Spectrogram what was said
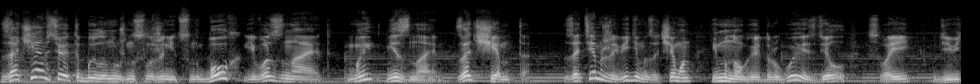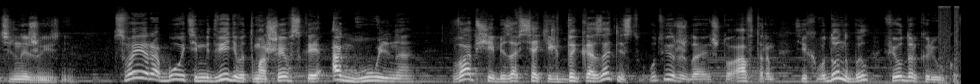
Зачем все это было нужно Солженицыну? Бог его знает. Мы не знаем. Зачем-то. Затем же, видимо, зачем он и многое другое сделал в своей удивительной жизни. В своей работе Медведева-Томашевская огульно вообще безо всяких доказательств утверждает, что автором «Тихого дона» был Федор Крюков.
